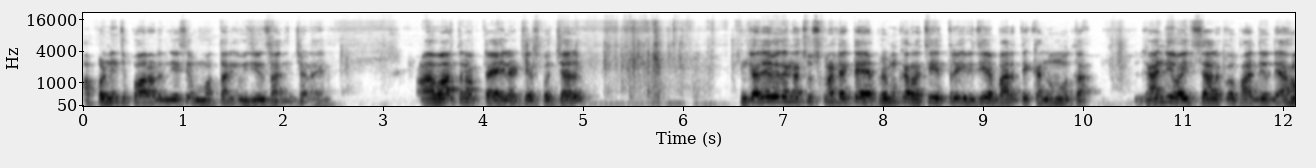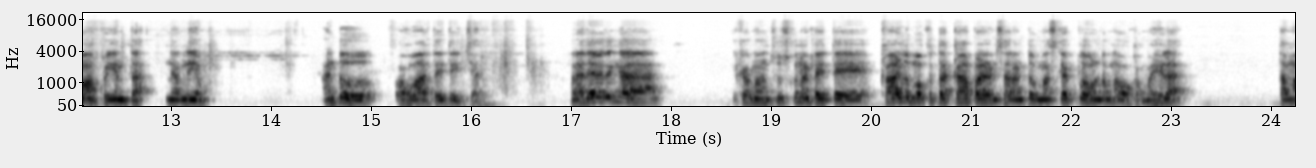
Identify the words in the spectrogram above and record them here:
అప్పటి నుంచి పోరాటం చేసి మొత్తానికి విజయం సాధించాడు ఆయన. ఆ వార్తను ఒకటి హైలైట్ చేసుకొచ్చారు. ఇంకా అదే విధంగా చూసుకున్నట్టయితే ప్రముఖ రచయిత్రి విజయ భారతి కన్నుమూత గాంధీ వైద్యశాలకు పార్థివ దేహం అప్పగింత నిర్ణయం అంటూ ఒక వార్త అయితే ఇచ్చారు. మరి అదేవిధంగా ఇక్కడ మనం చూసుకున్నట్టయితే కాళ్ళు మొక్కుతా కాపాడండి సార్ అంటూ మస్కట్లో ఉంటున్న ఒక మహిళ తమ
